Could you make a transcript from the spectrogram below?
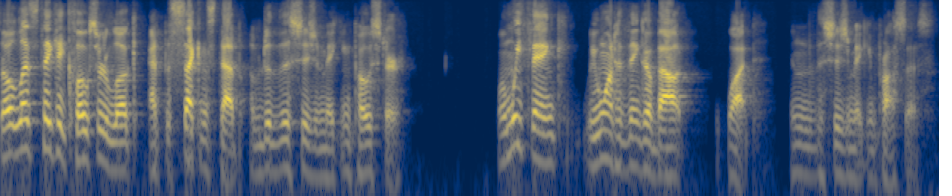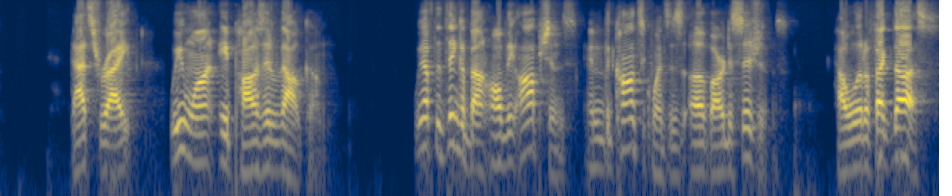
So let's take a closer look at the second step of the decision-making poster. When we think, we want to think about what in the decision-making process? That's right, we want a positive outcome. We have to think about all the options and the consequences of our decisions. How will it affect us?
